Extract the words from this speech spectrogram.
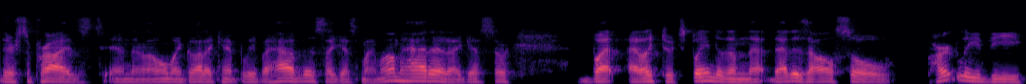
they're surprised and they're like, oh my god, I can't believe I have this. I guess my mom had it. I guess so. But I like to explain to them that that is also partly the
